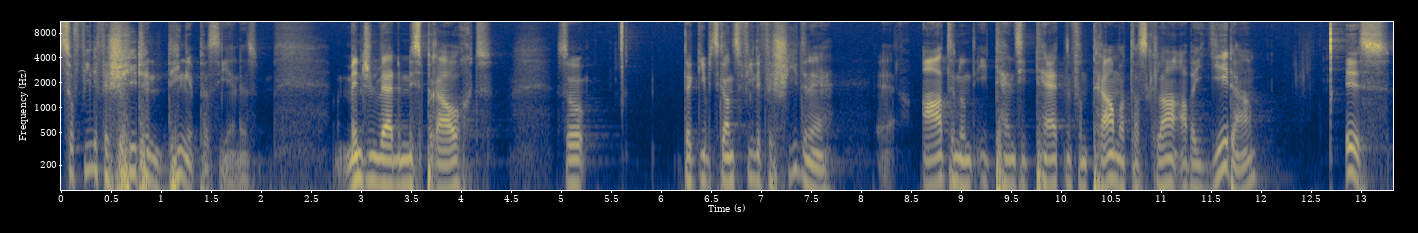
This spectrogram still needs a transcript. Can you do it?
so viele verschiedene Dinge passieren. Es, Menschen werden missbraucht. So, da gibt es ganz viele verschiedene äh, Arten und Intensitäten von Traumata, klar, aber jeder ist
